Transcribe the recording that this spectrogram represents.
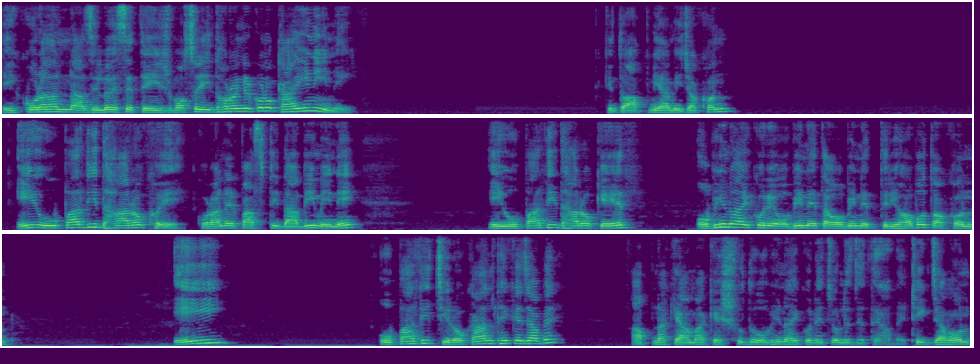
এই কোরআন নাজিল হয়েছে তেইশ বছর, এই ধরনের কোনো কাহিনী নেই। কিন্তু আপনি, আমি যখন এই উপাধি ধারক হয়ে কোরআনের পাঁচটি দাবি মেনে এই উপাধি ধারকের অভিনয় করে অভিনেতা, অভিনেত্রী হব, তখন এই উপাধি চিরকাল থেকে যাবে। আপনাকে আমাকে শুধু অভিনয় করে চলে যেতে হবে। ঠিক যেমন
